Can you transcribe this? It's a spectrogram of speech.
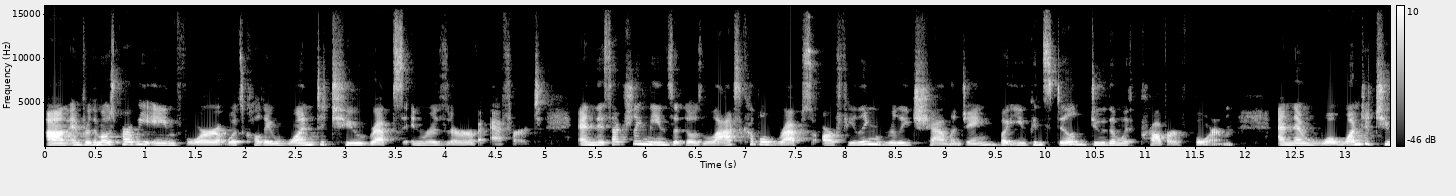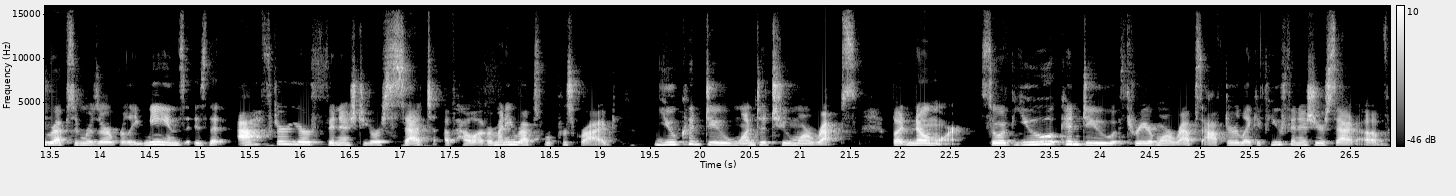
Um, and for the most part, we aim for what's called a one to two reps in reserve effort. And this actually means that those last couple reps are feeling really challenging, but you can still do them with proper form. And then what one to two reps in reserve really means is that after you're finished your set of however many reps were prescribed, you could do one to two more reps, but no more. So if you can do three or more reps after, like if you finish your set of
